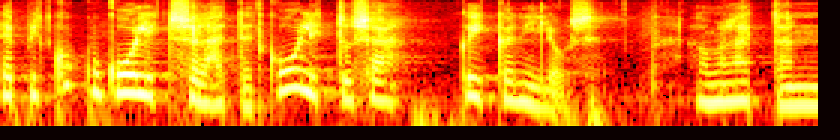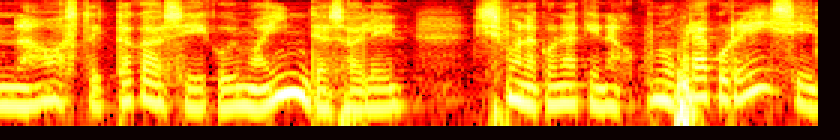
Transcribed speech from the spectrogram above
lepid kokku koolituse, lähed teed koolituse, kõik on ilus ma mäletan aastaid tagasi, kui ma Indias olin, siis ma nagu nägin, aga kui ma praegu reisin,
